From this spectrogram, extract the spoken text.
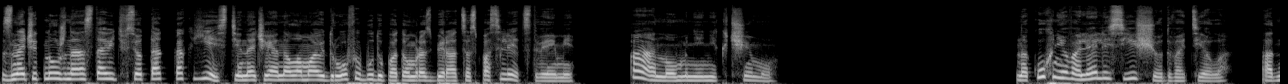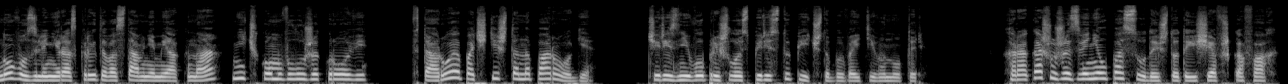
Значит, нужно оставить все так, как есть, иначе я наломаю дров и буду потом разбираться с последствиями. А оно мне ни к чему. На кухне валялись еще два тела. Одно возле нераскрытого ставнями окна, ничком в луже крови, второе почти что на пороге. Через него пришлось переступить, чтобы войти внутрь. Харакаш уже звенел посудой, что-то ища в шкафах,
